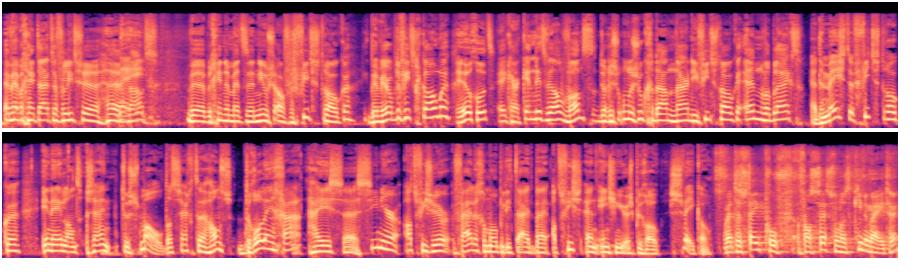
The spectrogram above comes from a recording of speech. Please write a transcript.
we hebben geen tijd te verliezen, uh, nee. Nout. We beginnen met nieuws over fietsstroken. Ik ben weer op de fiets gekomen. Heel goed. Ik herken dit wel, want er is onderzoek gedaan naar die fietsstroken. En wat blijkt? Ja, de meeste fietsstroken in Nederland zijn te smal. Dat zegt eh, Hans Drollinga. Hij is eh, senior adviseur veilige mobiliteit bij advies- en ingenieursbureau Sweco. Met een steekproef van 600 kilometer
